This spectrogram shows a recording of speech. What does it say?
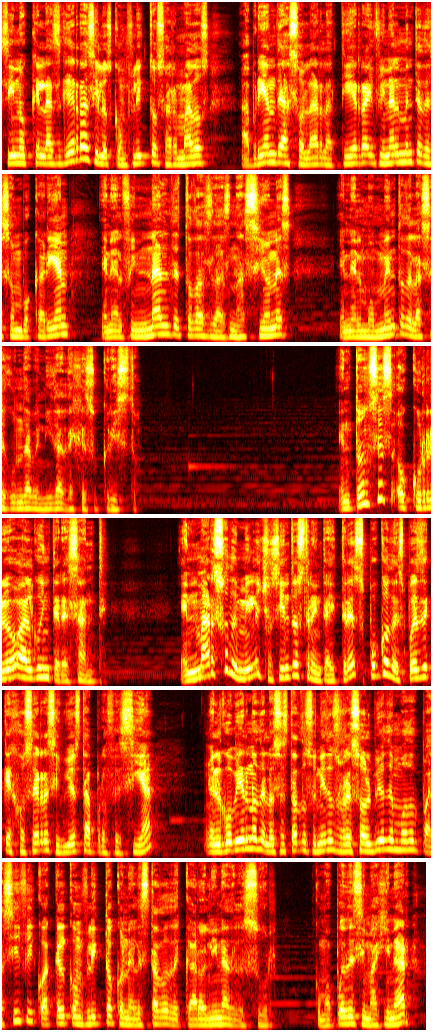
sino que las guerras y los conflictos armados habrían de asolar la tierra y finalmente desembocarían en el final de todas las naciones en el momento de la segunda venida de Jesucristo. Entonces ocurrió algo interesante. En marzo de 1833, poco después de que José recibió esta profecía, el gobierno de los Estados Unidos resolvió de modo pacífico aquel conflicto con el estado de Carolina del Sur. Como puedes imaginar,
